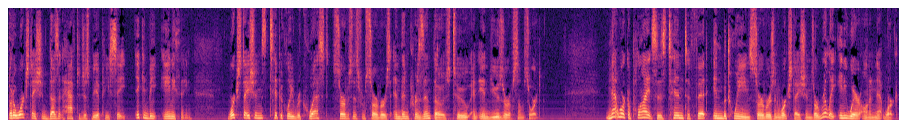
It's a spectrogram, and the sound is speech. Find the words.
but a workstation doesn't have to just be a PC. It can be anything. Workstations typically request services from servers and then present those to an end user of some sort. Network appliances tend to fit in between servers and workstations or really anywhere on a network.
